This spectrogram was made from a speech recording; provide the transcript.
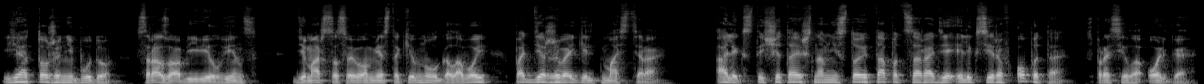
«Я тоже не буду», – сразу объявил Винс. Димаш со своего места кивнул головой, поддерживая гильдмастера. «Алекс, ты считаешь, нам не стоит апаться ради эликсиров опыта?» – спросила Ольга.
